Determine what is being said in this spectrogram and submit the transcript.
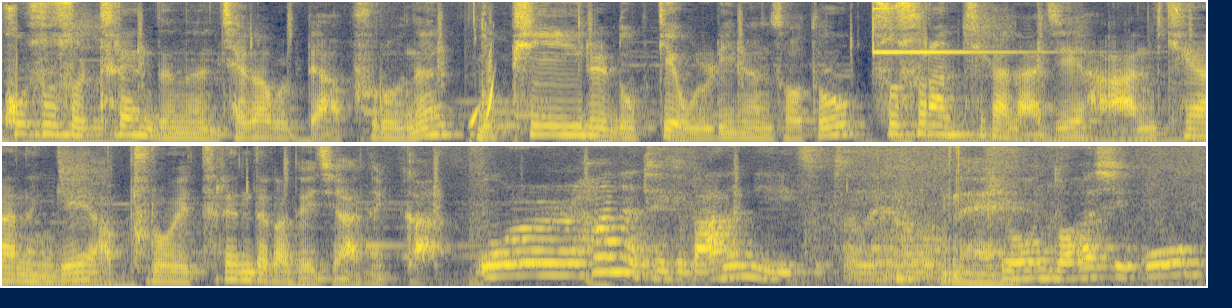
코 수술 트렌드는 제가 볼 때 앞으로는 높이를 높게 올리면서도 수술한 티가 나지 않게 하는 게 앞으로의 트렌드가 되지 않을까. 올 한 해 되게 많은 일이 있었잖아요. 네. 개원도 하시고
